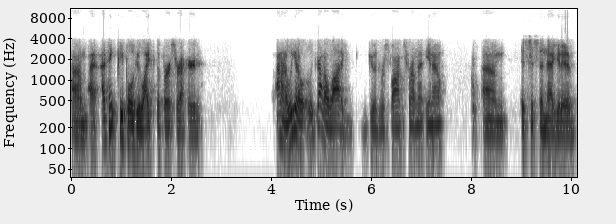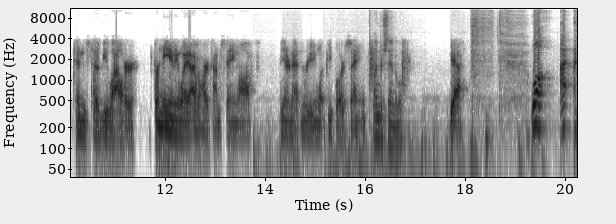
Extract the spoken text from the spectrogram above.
Um, I, I think people who liked the first record I don't know. We get a, we got a lot of good response from it. You know, um, it's just the negative tends to be louder for me anyway. I have a hard time staying off the internet and reading what people are saying. Understandable. Yeah. well, I,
